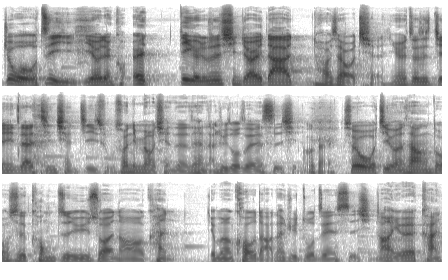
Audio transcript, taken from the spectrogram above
就我我自己也有点空。哎、第一个就是性交易，大家还是要有钱，因为这是建立在金钱基础，所以你没有钱真的是很难去做这件事情。OK，所以我基本上都是控制预算，然后看有没有扣打再去做这件事情，然后也会看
